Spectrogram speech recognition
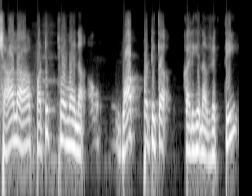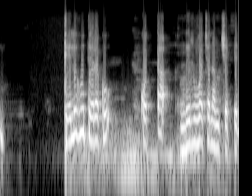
చాలా పటుత్వమైన వాక్పటిత కలిగిన వ్యక్తి తెలుగు తెరకు కొత్త నిర్వచనం చెప్పిన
